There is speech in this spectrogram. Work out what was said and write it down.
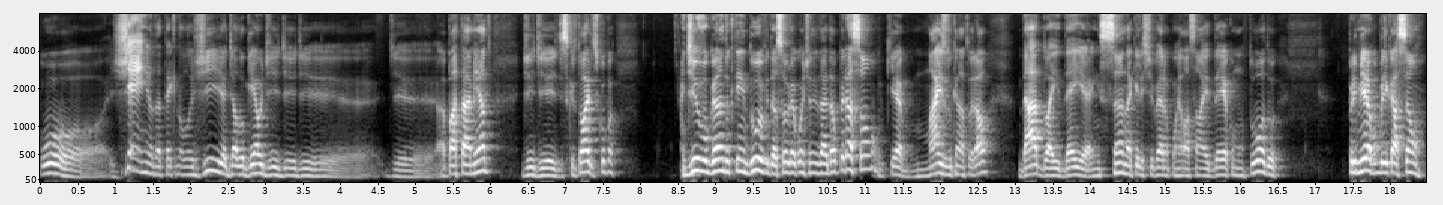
o gênio da tecnologia, de aluguel de, de, de de apartamento, de, de, de escritório, desculpa, divulgando que tem dúvidas sobre a continuidade da operação, o que é mais do que natural, dado a ideia insana que eles tiveram com relação à ideia como um todo. Primeira publicação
